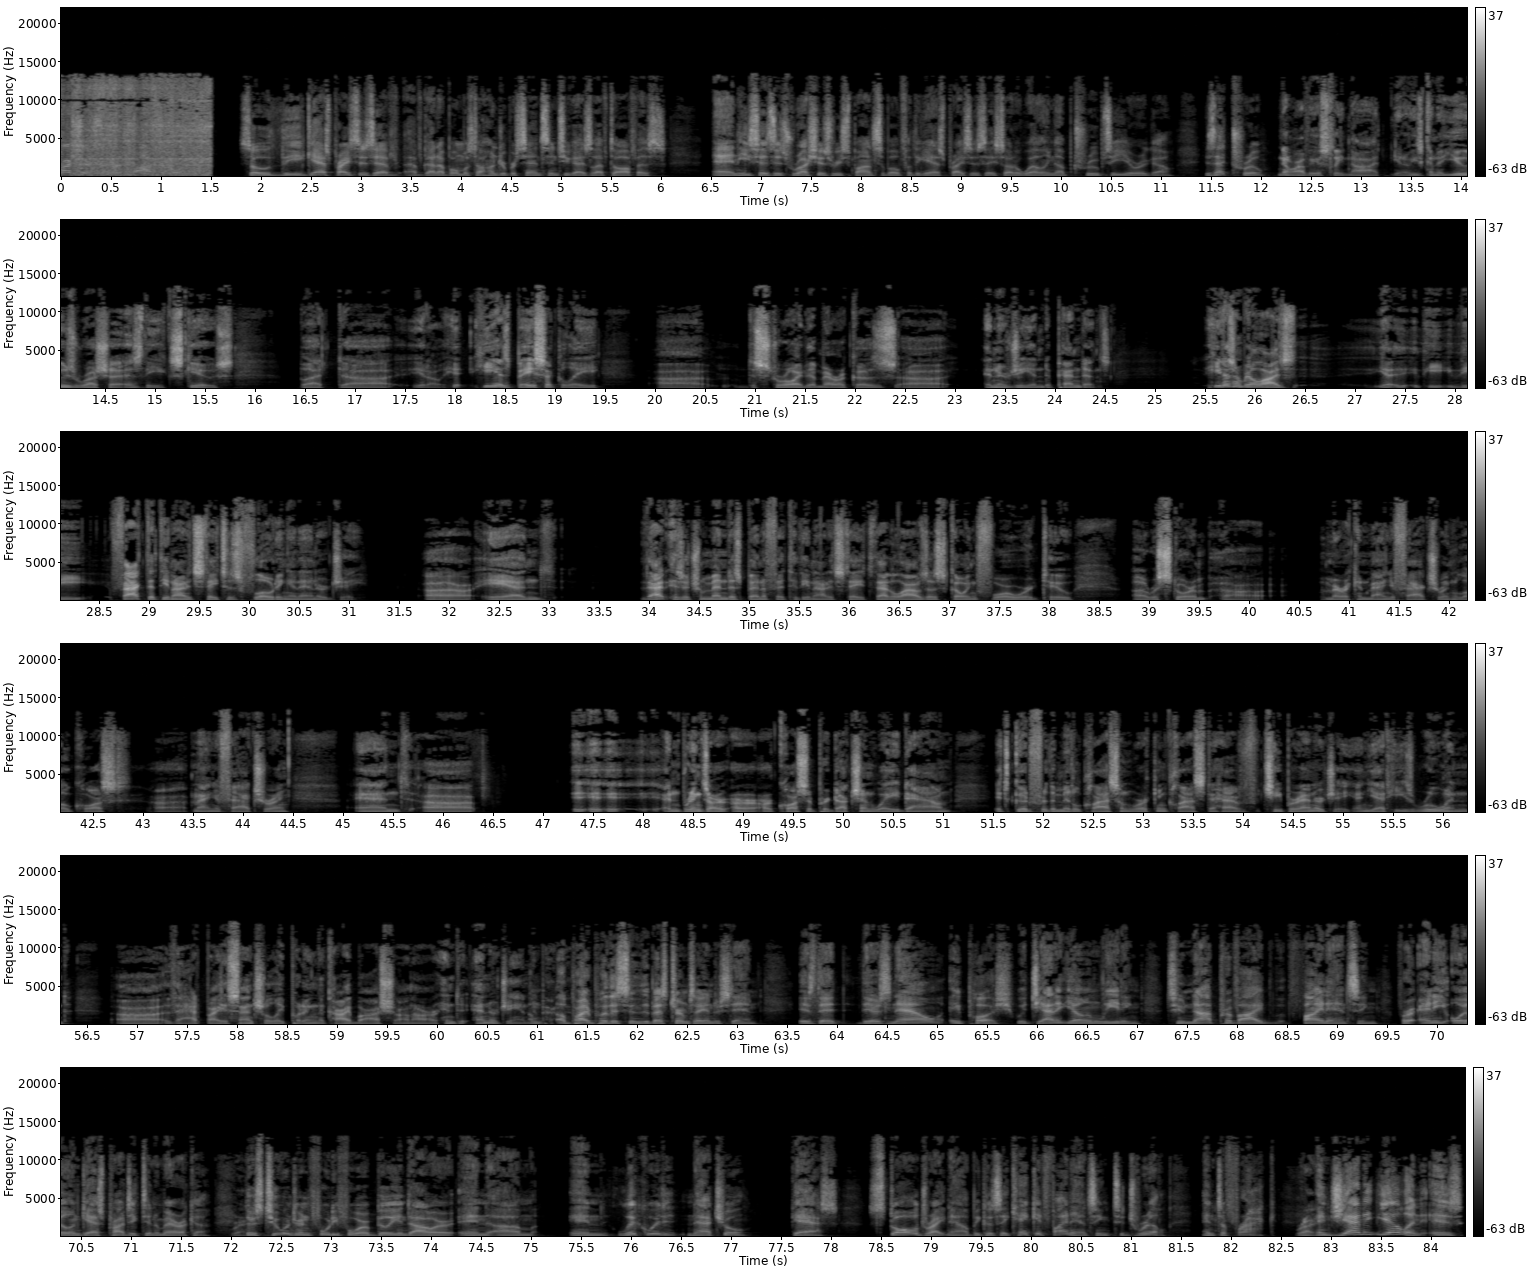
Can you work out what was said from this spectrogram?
Russia's responsible. So the gas prices have, have gone up almost 100% since you guys left office. And he says it's Russia's responsible for the gas prices. They started welling up troops a year ago. Is that true? No, obviously not. You know, he's going to use Russia as the excuse, but uh, you know, he, he has basically uh, destroyed America's uh, energy independence. He doesn't realize you know, the the fact that the United States is floating in energy, uh, and that is a tremendous benefit to the United States. That allows us going forward to uh, restore uh, American manufacturing, low cost uh, manufacturing, and uh, it, it, and brings our, our, our costs of production way down. It's good for the middle class and working class to have cheaper energy, and yet he's ruined. Uh, that by essentially putting the kibosh on our in- energy independence. I'll probably put this in the best terms I understand is that there's now a push with Janet Yellen leading to not provide financing for any oil and gas project in America. Right. There's 244 billion dollar in um, in liquid natural gas stalled right now because they can't get financing to drill and to frack. Right. And Janet Yellen is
